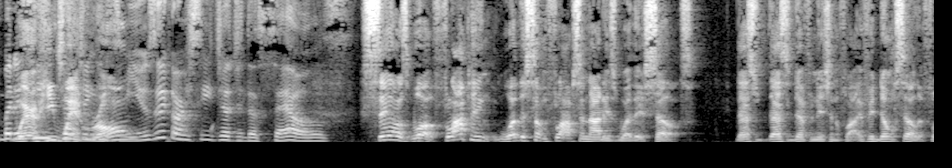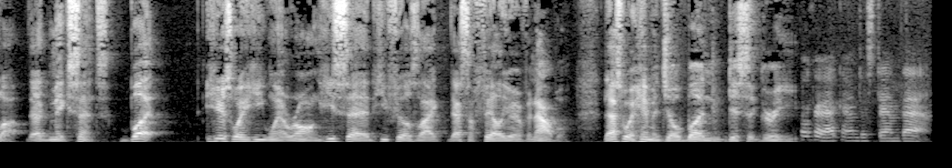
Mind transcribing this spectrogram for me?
But Where is he, he went judging wrong- his music or is he judging the sales? Sales, well, flopping, whether something flops or not, is whether it sells. That's that's the definition of flop. If it don't sell, it flop. That makes sense. But here's where he went wrong. He said he feels like that's a failure of an album. That's where him and Joe Budden disagreed. Okay, I can understand that.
